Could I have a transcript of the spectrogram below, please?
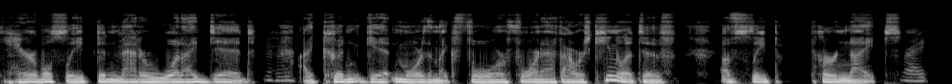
terrible sleep, didn't matter what I did. Mhm. I couldn't get more than like four, four and a half hours cumulative of sleep per night. Right.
